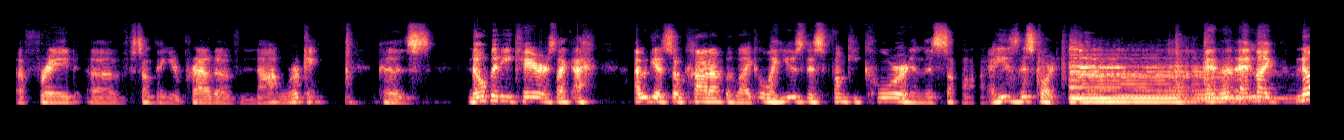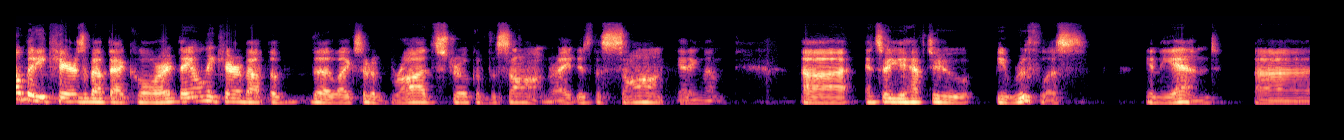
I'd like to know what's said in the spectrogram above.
afraid of something you're proud of not working because nobody cares. Like I, I would get so caught up with like, oh, I use this funky chord in this song. I use this chord. And, and like nobody cares about that chord. They only care about the the like sort of broad stroke of the song, right? Is the song getting them? Uh, and so you have to be ruthless in the end uh,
